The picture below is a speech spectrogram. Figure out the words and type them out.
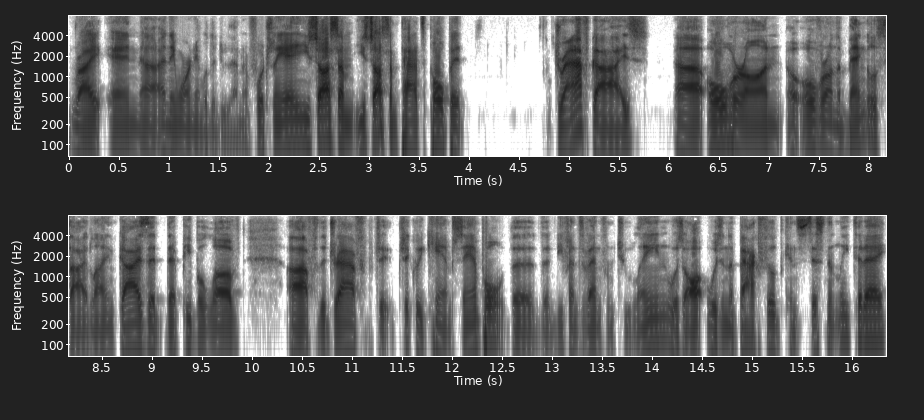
Right. And uh, and they weren't able to do that, unfortunately. And you saw some you saw some Pat's pulpit draft guys uh, over on over on the Bengals sideline, guys that that people loved uh, for the draft, particularly Cam Sample, the the defensive end from Tulane, was all was in the backfield consistently today,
